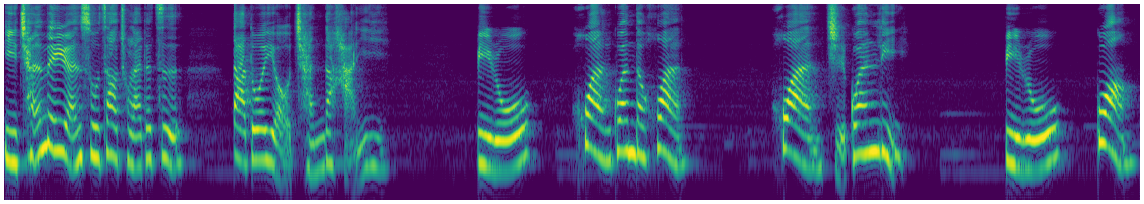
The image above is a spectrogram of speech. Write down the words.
以臣为元素造出来的字，大多有臣的含义。比如“宦官”的“宦”，“宦”指官吏；比如“逛”，“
